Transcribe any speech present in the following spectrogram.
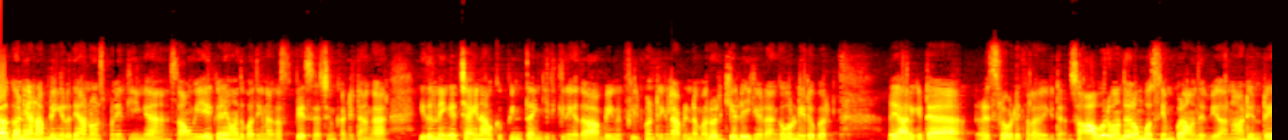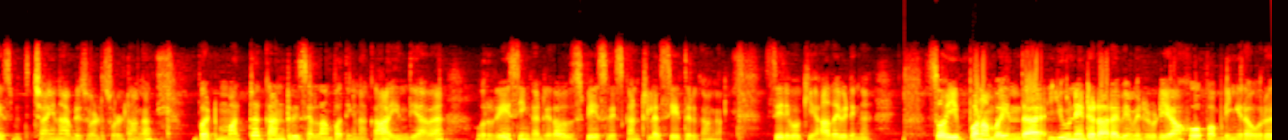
ககன்யான் அப்படிங்கிறதையும் அனௌன்ஸ் பண்ணியிருக்கீங்க ஸோ அவங்க ஏற்கனவே வந்து பார்த்தீங்கன்னாக்கா ஸ்பேஸ் ஸ்டேஷன் கட்டிட்டாங்க. இதில் நீங்கள் சைனாவுக்கு பின்தங்கி இருக்கிறீங்களா அப்படின்னு ஃபீல் பண்ணுறீங்களா அப்படின்ற மாதிரி ஒரு கேள்வி கேட்டாங்க ஒரு நிருபர். யார்கிட்ட ரெஸ்லோடைய தலைவர்கிட்ட ஸோ அவர் வந்து ரொம்ப சிம்பிளாக வந்து we are not in race with China அப்படின்னு சொல்லிட்டு சொல்லிட்டாங்க. பட் மற்ற கண்ட்ரிஸ் எல்லாம் பார்த்தீங்கன்னாக்கா இந்தியாவை ஒரு ரேசிங் கண்ட்ரி அதாவது ஸ்பேஸ் ரேஸ் கண்ட்ரியில் சேர்த்துருக்காங்க. சரி ஓகே அதை விடுங்க. ஸோ இப்போ நம்ம இந்த யுனைடெட் அரப் எமிரேட்டுடைய ஹோப் அப்படிங்கிற ஒரு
